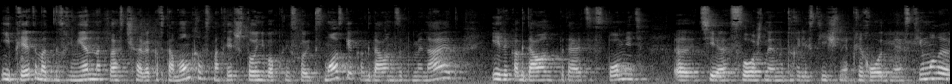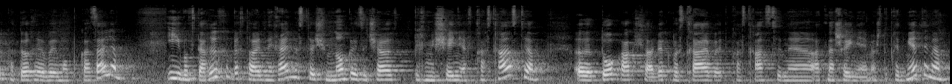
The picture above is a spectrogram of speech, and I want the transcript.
и при этом одновременно класть человека в томограф, смотреть, что у него происходит в мозге, когда он запоминает или когда он пытается вспомнить э, те сложные, натуралистичные, природные стимулы, которые вы ему показали. И, во-вторых, в виртуальной реальности очень много изучают перемещение в пространстве, э, то, как человек выстраивает пространственные отношения между предметами.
